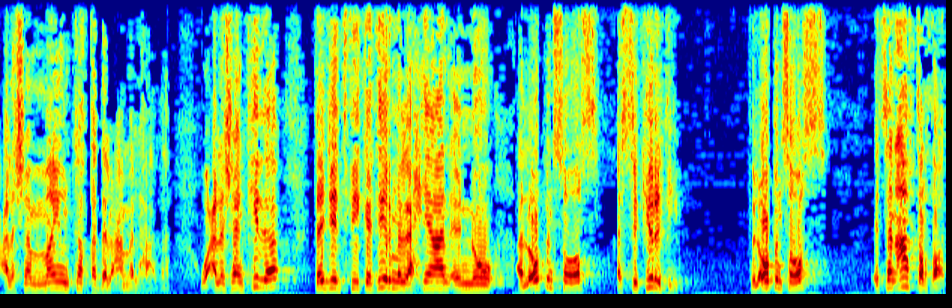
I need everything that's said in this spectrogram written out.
علشان ما ينتقد العمل هذا. وعلشان كذا تجد في كثير من الأحيان إنه ال open source ال security في ال open source it's an afterthought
